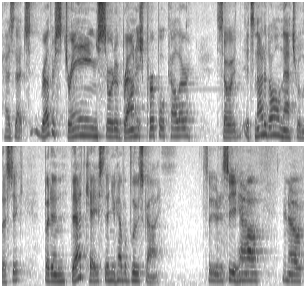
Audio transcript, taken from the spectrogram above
has that rather strange sort of brownish purple color. So it, it's not at all naturalistic but in that case, then you have a blue sky. So you're going to see how, you know,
